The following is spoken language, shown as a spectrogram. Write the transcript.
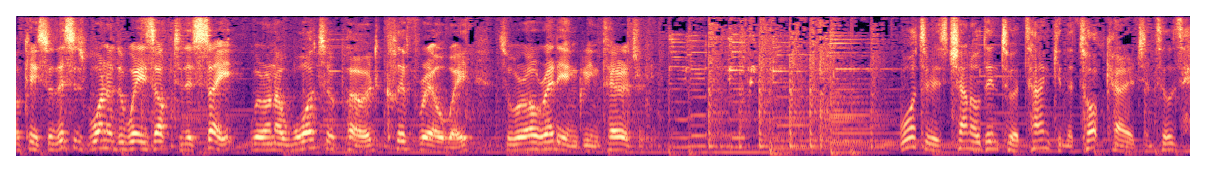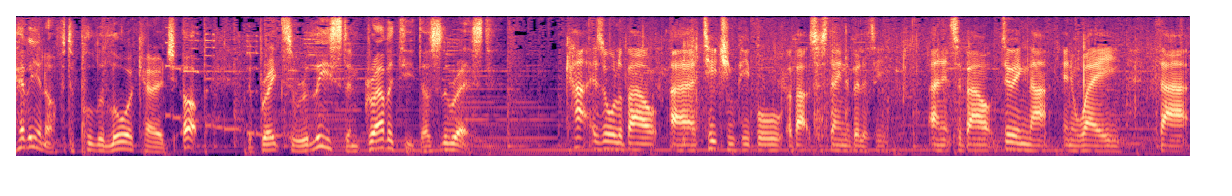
Okay, so this is one of the ways up to the site. We're on a water-powered cliff railway, so we're already in green territory. Water is channeled into a tank in the top carriage until it's heavy enough to pull the lower carriage up. The brakes are released and gravity does the rest. CAT is all about uh, teaching people about sustainability, and it's about doing that in a way that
